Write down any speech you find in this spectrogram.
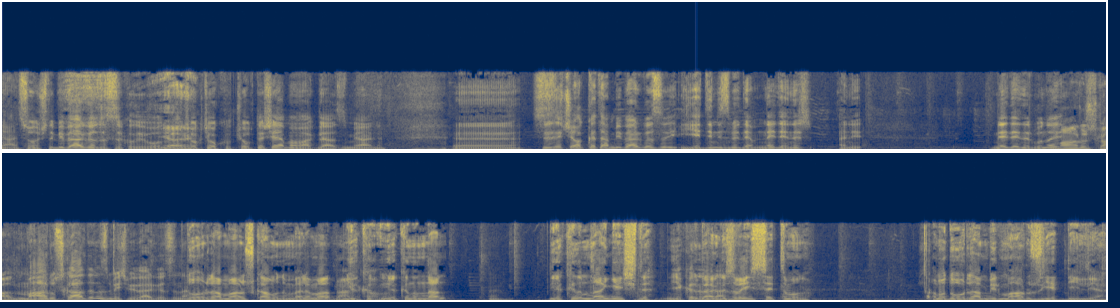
Yani sonuçta biber gazı sıkılıyor. Bu Yani. çok çok çok da şey yapmamak lazım yani. Ee, siz hiç hakikaten biber gazı yediniz mi de, ne denir? Hani ne denir buna? Maruz kaldım. Maruz kaldınız mı hiç biber gazına? Doğrudan maruz kalmadım ben ama Ben de yakı- kalmadım. yakınından yakınımdan geçti. Yakınından. Biber gazı ve hissettim onu. Ama doğrudan bir maruziyet değildi yani.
